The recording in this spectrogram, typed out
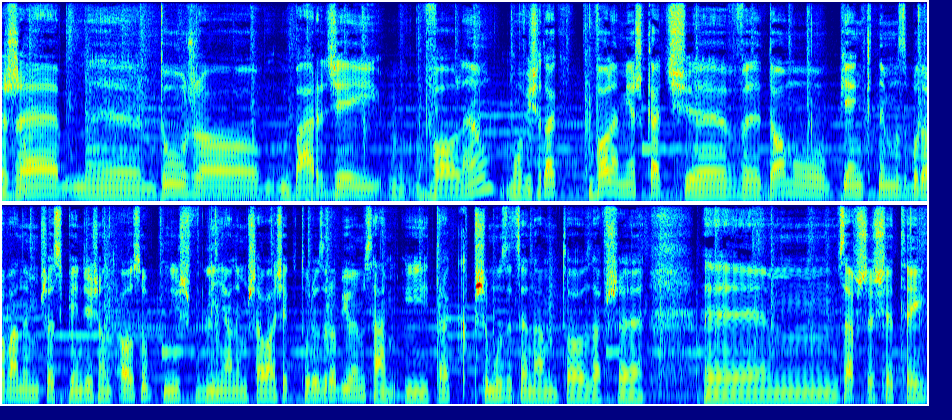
że y, dużo bardziej wolę, mówi się tak, wolę mieszkać y, w domu pięknym, zbudowanym przez 50 osób, niż w glinianym szałasie, który zrobiłem sam. I tak przy muzyce nam to zawsze zawsze się tej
